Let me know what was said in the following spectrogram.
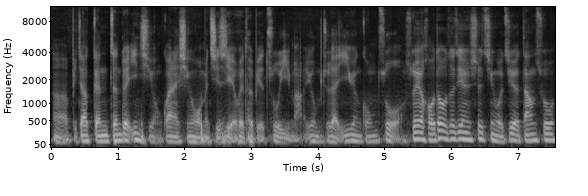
呃，比较跟针对疫情有关的新闻，我们其实也会特别注意嘛，因为我们就在医院工作，所以猴痘这件事情，我记得当初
